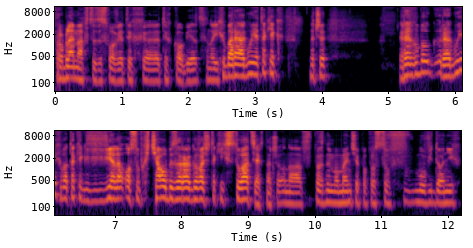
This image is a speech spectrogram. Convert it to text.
problemach w cudzysłowie tych, e, tych kobiet. No i chyba reaguje tak jak, znaczy reagu- reaguje chyba tak jak wiele osób chciałoby zareagować w takich sytuacjach. Znaczy ona w pewnym momencie po prostu mówi do nich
